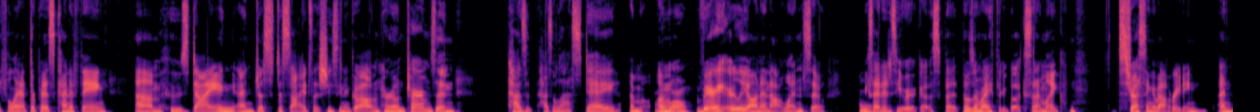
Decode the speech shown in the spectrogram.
philanthropist kind of thing, um, who's dying and just decides that she's going to go out on her own terms and has has a last day. I'm Oh I'm wow. very early on in that one, so Cool. excited to see where it goes. But those are my three books that I'm like stressing about reading, and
